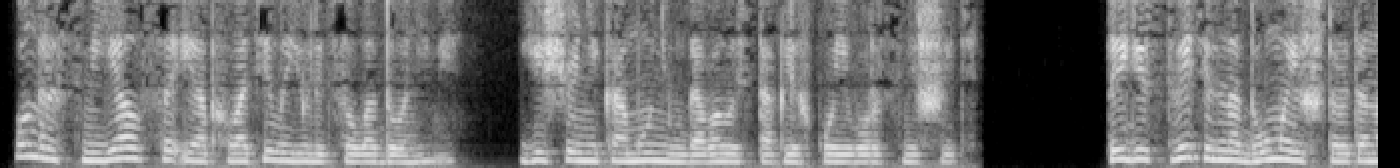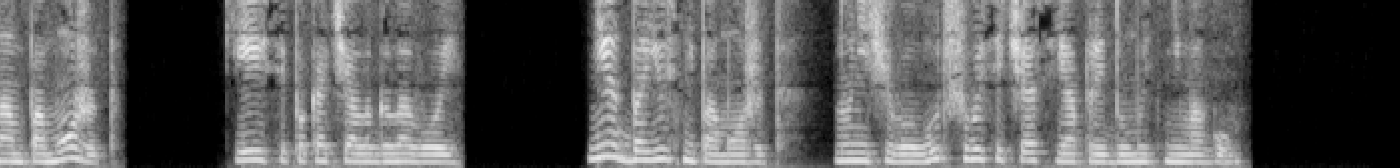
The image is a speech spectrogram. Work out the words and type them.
Он рассмеялся и обхватил ее лицо ладонями. Еще никому не удавалось так легко его рассмешить. «Ты действительно думаешь, что это нам поможет?» Кейси покачала головой. «Нет, боюсь, не поможет, но ничего лучшего сейчас я придумать не могу».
